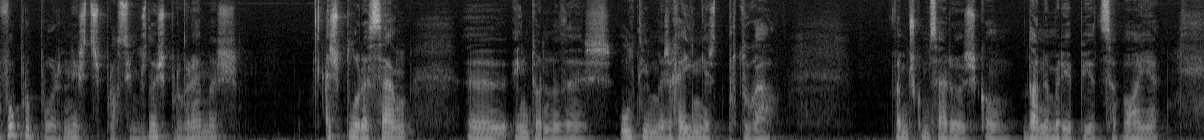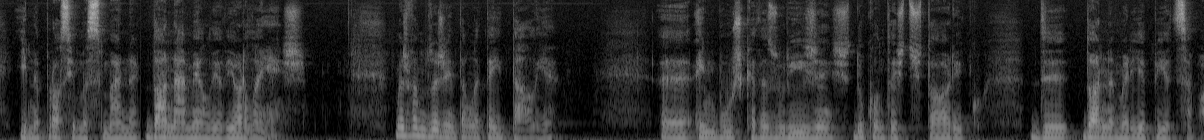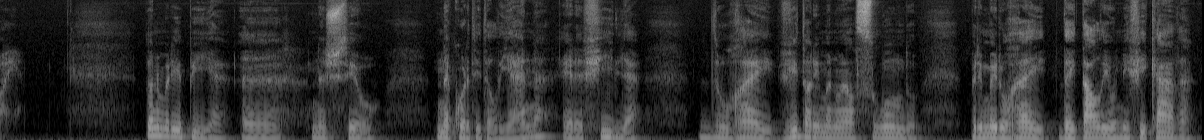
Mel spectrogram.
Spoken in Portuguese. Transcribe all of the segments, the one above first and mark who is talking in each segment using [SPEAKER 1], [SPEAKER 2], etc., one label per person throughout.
[SPEAKER 1] vou propor nestes próximos dois programas a exploração uh, em torno das últimas rainhas de Portugal. Vamos começar hoje com Dona Maria Pia de Saboia e na próxima semana Dona Amélia de Orleans. Mas vamos hoje então até Itália, uh, em busca das origens, do contexto histórico de Dona Maria Pia de Saboia. Dona Maria Pia uh, nasceu na corte italiana, era filha do rei Vítor Emanuel II, primeiro rei da Itália unificada,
